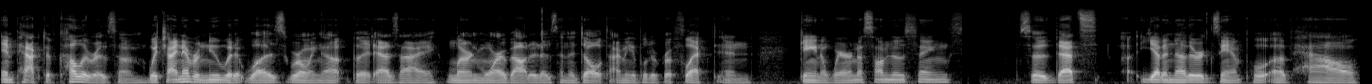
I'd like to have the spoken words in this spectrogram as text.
impact of colorism, which I never knew what it was growing up, but as I learn more about it as an adult, I'm able to reflect and gain awareness on those things. So that's uh, yet another example of how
